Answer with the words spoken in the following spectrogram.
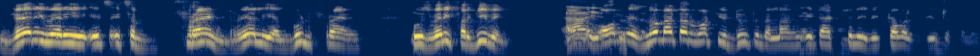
very, very. It's it's a friend, really a good friend, who's very forgiving, and Ah, yes, always, yes. no matter what you do to the lung, it actually recovers beautifully.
